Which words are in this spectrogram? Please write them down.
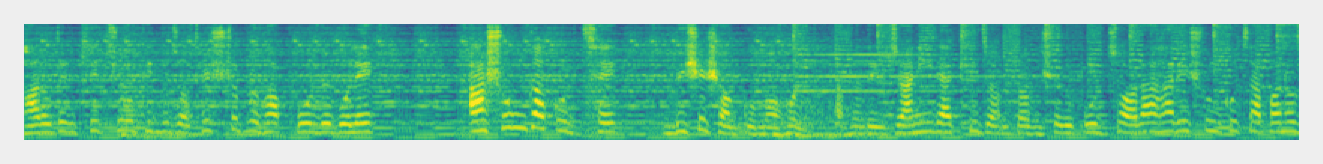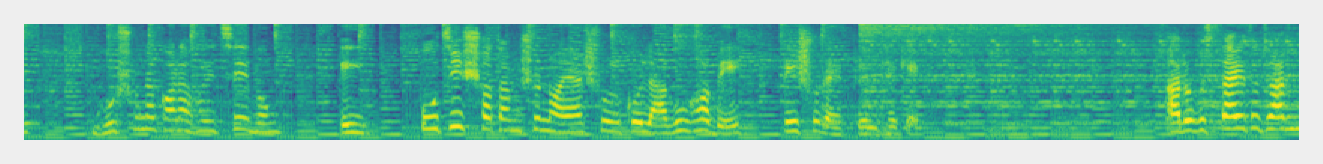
ভারতের ক্ষেত্রেও কিন্তু যথেষ্ট প্রভাব পড়বে বলে আশঙ্কা করছে বিশেষজ্ঞ মহল। আপনাদের জানিয়ে রাখি, যন্ত্রাংশের উপর চড়াহারে শুল্ক চাপানোর ঘোষণা করা হয়েছে এবং এই পঁচিশ শতাংশ নয়া শুল্ক লাগু হবে তেসরা এপ্রিল থেকে। আরও বিস্তারিত জানব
